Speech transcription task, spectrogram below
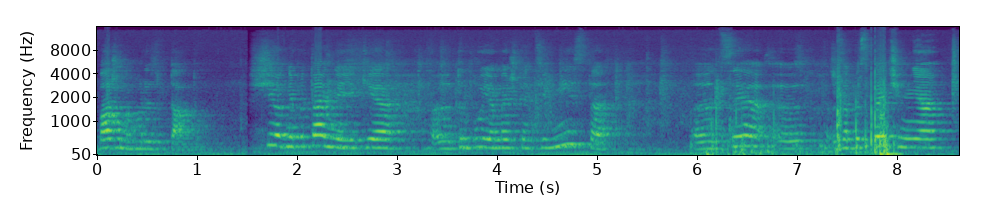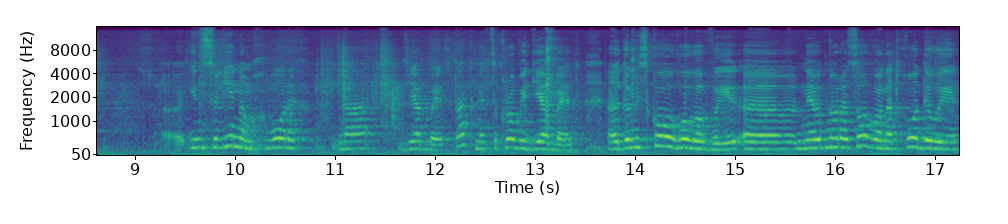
бажаного результату. Ще одне питання, яке е, турбує мешканців міста, е, це е, забезпечення інсуліном хворих на діабет, так, на цукровий діабет. До міського голови неодноразово надходили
